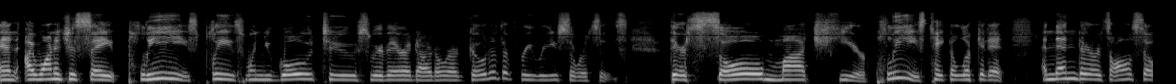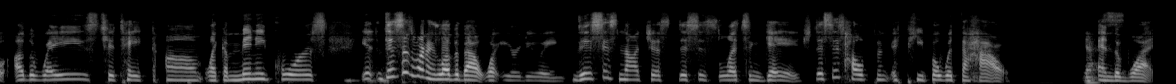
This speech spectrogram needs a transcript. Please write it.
And I want to just say, please, please, when you go to suivera.org, go to the free resources. There's so much here. Please take a look at it. And then there's also other ways to take um, like a mini course. Mm-hmm. This is what I love about what you're doing. This is not just, this is let's engage. This is helping people with the how yes. and the what.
